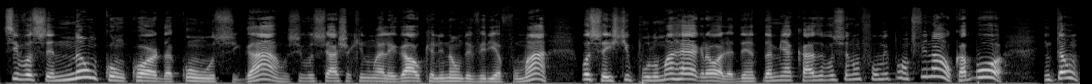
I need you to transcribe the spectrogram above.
Se você não concorda com o cigarro, se você acha que não é legal, que ele não deveria fumar, você estipula uma regra. Olha, dentro da minha casa você não fuma e ponto final, acabou. Então,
